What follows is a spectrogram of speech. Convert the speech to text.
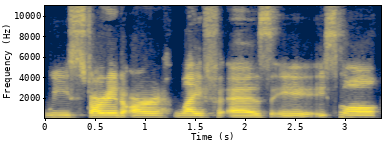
We started our life as a, a small,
